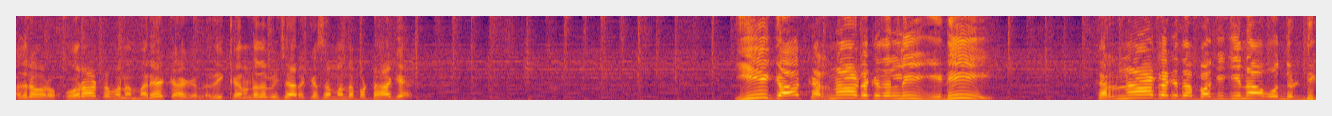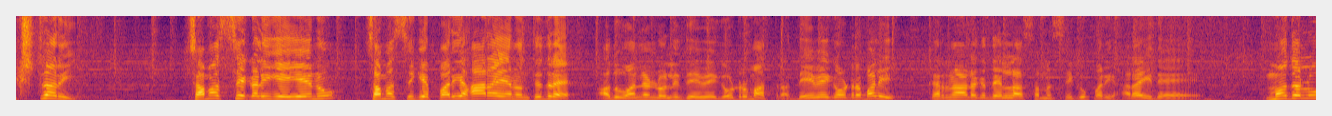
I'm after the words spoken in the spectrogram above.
ಆದರೆ ಅವರ ಹೋರಾಟವನ್ನು ಮರೆಯೋಕ್ಕಾಗಲ್ಲ. ರೀ ಕನ್ನಡದ ವಿಚಾರಕ್ಕೆ ಸಂಬಂಧಪಟ್ಟ ಹಾಗೆ. ಈಗ ಕರ್ನಾಟಕದಲ್ಲಿ ಇಡೀ ಕರ್ನಾಟಕದ ಬಗೆಗಿನ ಒಂದು ಡಿಕ್ಷನರಿ ಸಮಸ್ಯೆಗಳಿಗೆ ಏನು, ಸಮಸ್ಯೆಗೆ ಪರಿಹಾರ ಏನು ಅಂತಿದ್ರೆ ಅದು ಒನ್ ಆ್ಯಂಡ್ ಓನ್ಲಿ ದೇವೇಗೌಡರು ಮಾತ್ರ. ದೇವೇಗೌಡರ ಬಳಿ ಕರ್ನಾಟಕದ ಎಲ್ಲ ಸಮಸ್ಯೆಗೂ ಪರಿಹಾರ ಇದೆ. ಮೊದಲು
